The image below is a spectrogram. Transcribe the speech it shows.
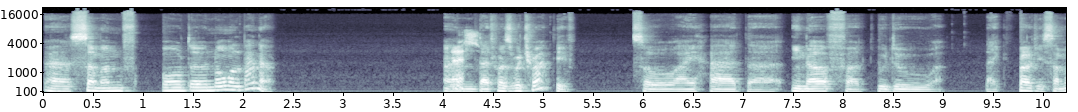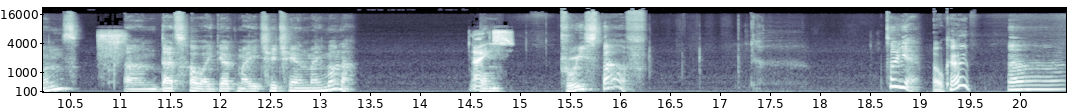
a summon for the normal banner and Nice. that was retroactive. So I had uh, enough uh, to do uh, like 30 summons, and that's how I got my Qiqi and my Mona. Nice. Free stuff. So yeah, Okay. uh,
